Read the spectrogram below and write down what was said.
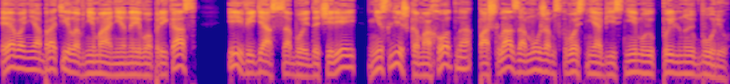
Эва не обратила внимания на его приказ и, ведя с собой дочерей, не слишком охотно пошла за мужем сквозь необъяснимую пыльную бурю.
